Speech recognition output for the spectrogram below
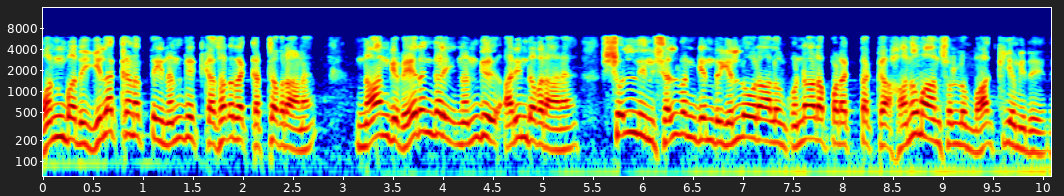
ஒன்பது இலக்கணத்தை நன்கு கசடர கற்றவரான நான்கு வேதங்களை நன்கு அறிந்தவரான சொல்லின் செல்வன் என்று எல்லோராலும் கொண்டாடப்படத்தக்க ஹனுமான் சொல்லும் வாக்கியம் இது.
